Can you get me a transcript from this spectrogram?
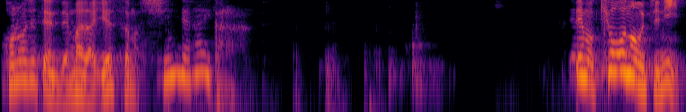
この時点でまだイエス様死んでないからなんです。でも今日のうちに、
